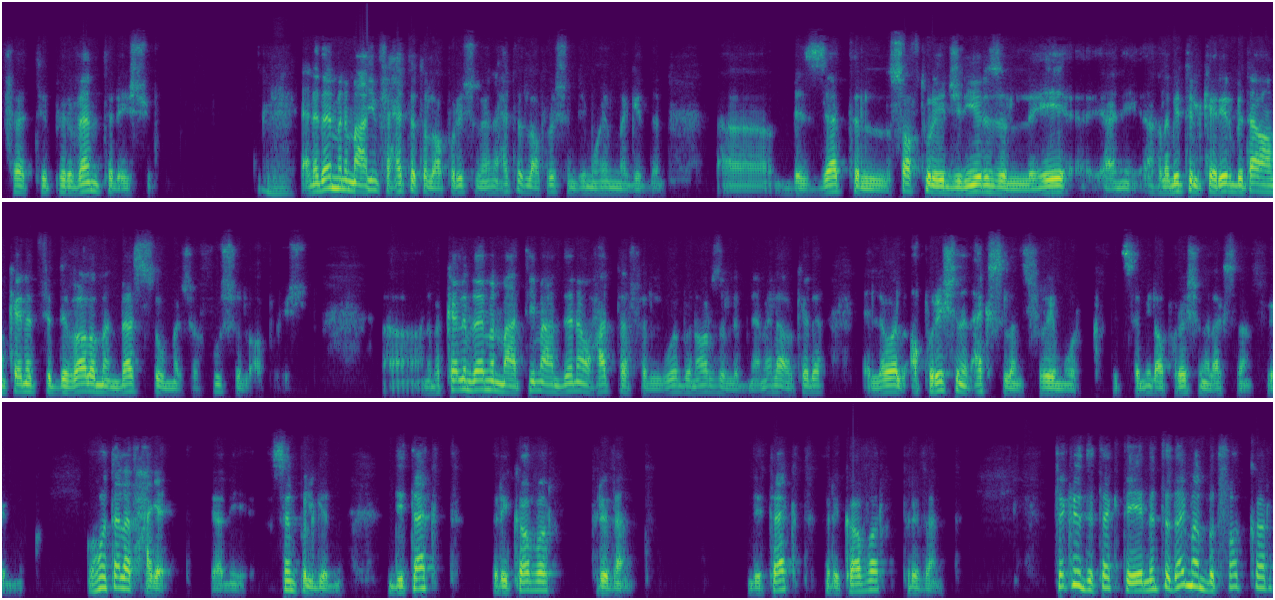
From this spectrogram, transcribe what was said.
فت prevent ال issue يعني دايما معين في حتة ال operation لأن حتة ال operation دي مهمة جدا. آه بالذات ال software engineers اللي إيه يعني أغلبية ال career بتاعهم كانت في ال development بس وما شافوش ال operation آه أنا بتكلم دايما مع ال team عندنا وحتى في ال webinars اللي بنعملها وكده اللي هو ال operational excellence framework بتسميه ال operational excellence framework وهو ثلاث حاجات يعني simple جدا. detect recover prevent detect recover prevent فكرة detect إيه؟ إن أنت دايما بتفكر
